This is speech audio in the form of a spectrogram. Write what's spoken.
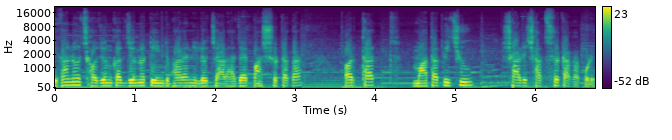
এখানেও ছজনকার জন্য টেন্ট ভাড়া নিল চার হাজার পাঁচশো টাকা, অর্থাৎ মাথা পিছু সাড়ে সাতশো টাকা করে।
